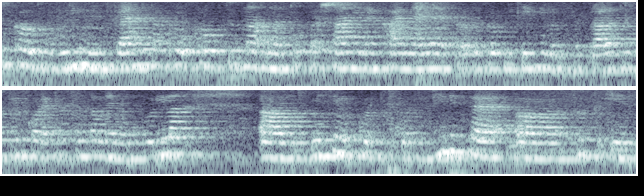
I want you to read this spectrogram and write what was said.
tukaj odgovorim in sklenem ta krok, krok tudi na, na to vprašanje, ne, kaj mene pravzaprav pritegnilo, da sem brala to zbirko, rekla sem, da me je nagovorila. Um, mislim, kot, kot vidite, uh, tudi iz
